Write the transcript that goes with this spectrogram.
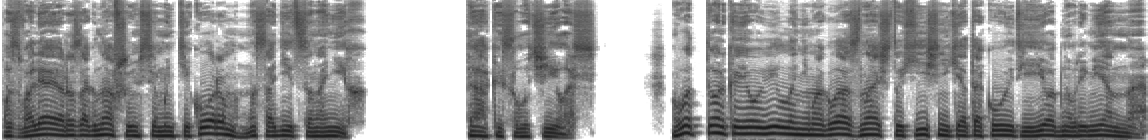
позволяя разогнавшимся мантикорам насадиться на них. Так и случилось. Вот только Эовилла не могла знать, что хищники атакуют ее одновременно.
